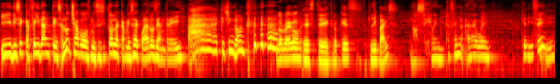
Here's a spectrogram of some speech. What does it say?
Y dice Café y Dante. Salud, chavos. Necesito la camisa de cuadros de Andrei. ¡Ah, qué chingón! luego, luego, este, creo que es Levi's. No sé, güey, nunca sé nada, güey. ¿Qué dice? Sí.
